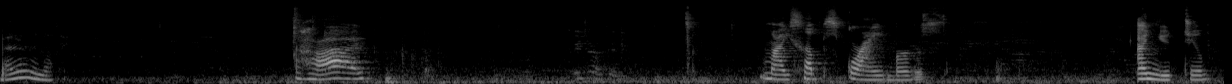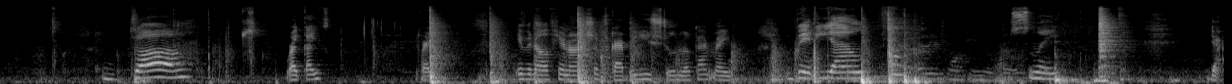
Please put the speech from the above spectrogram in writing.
Better than nothing. Hi, my subscribers on YouTube. Duh. Right, guys? Right. Even though if you're not a subscriber, you still look at my videos. Slime. Yeah,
